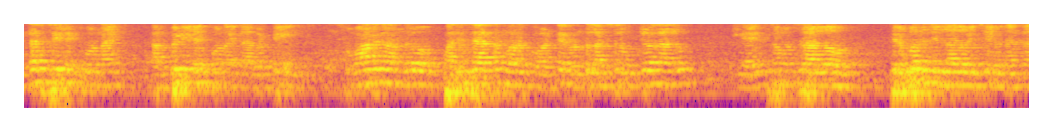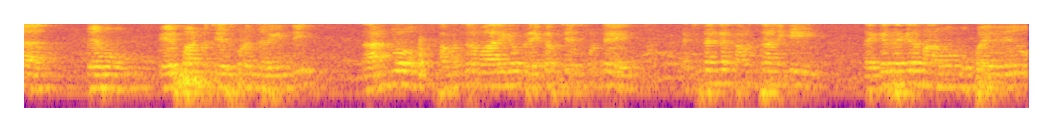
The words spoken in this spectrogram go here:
ఇండస్ట్రీలు ఎక్కువ ఉన్నాయి కంపెనీలు ఎక్కువ ఉన్నాయి కాబట్టి సుమారుగా అందులో పది శాతం వరకు అంటే రెండు లక్షల ఉద్యోగాలు ఈ ఐదు సంవత్సరాల్లో తిరుపతి జిల్లాలో ఇచ్చే విధంగా మేము ఏర్పాట్లు చేసుకోవడం జరిగింది. దాంట్లో సంవత్సరం వారీగా బ్రేకప్ చేసుకుంటే ఖచ్చితంగా సంవత్సరానికి దగ్గర దగ్గర మనము ముప్పై ఐదు వేలు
